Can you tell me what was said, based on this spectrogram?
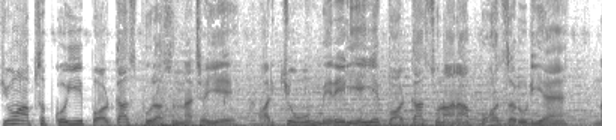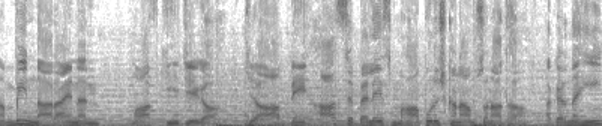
क्यों आप सबको ये पॉडकास्ट पूरा सुनना चाहिए? और क्यों मेरे लिए ये पॉडकास्ट सुनाना बहुत ज़रूरी है? नंबी नारायणन, माफ़ कीजिएगा, क्या आपने आज से पहले इस महापुरुष का नाम सुना था? अगर नहीं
